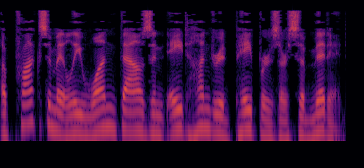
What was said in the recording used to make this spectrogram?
approximately 1,800 papers are submitted.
